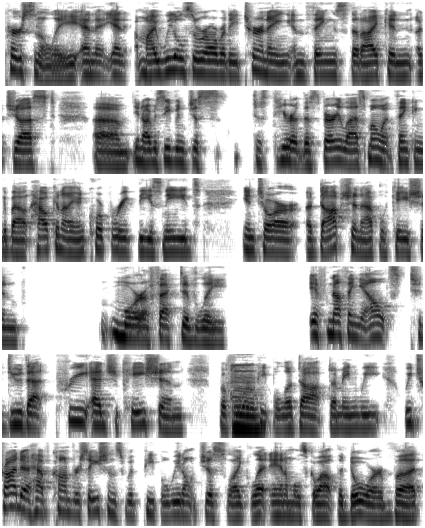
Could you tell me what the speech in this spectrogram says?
personally, and and my wheels are already turning and things that I can adjust. Um, you know, I was even just just here at this very last moment thinking about how can I incorporate these needs into our adoption application more effectively if nothing else, to do that pre-education before mm. people adopt. I mean, we we try to have conversations with people. We don't just like let animals go out the door, but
